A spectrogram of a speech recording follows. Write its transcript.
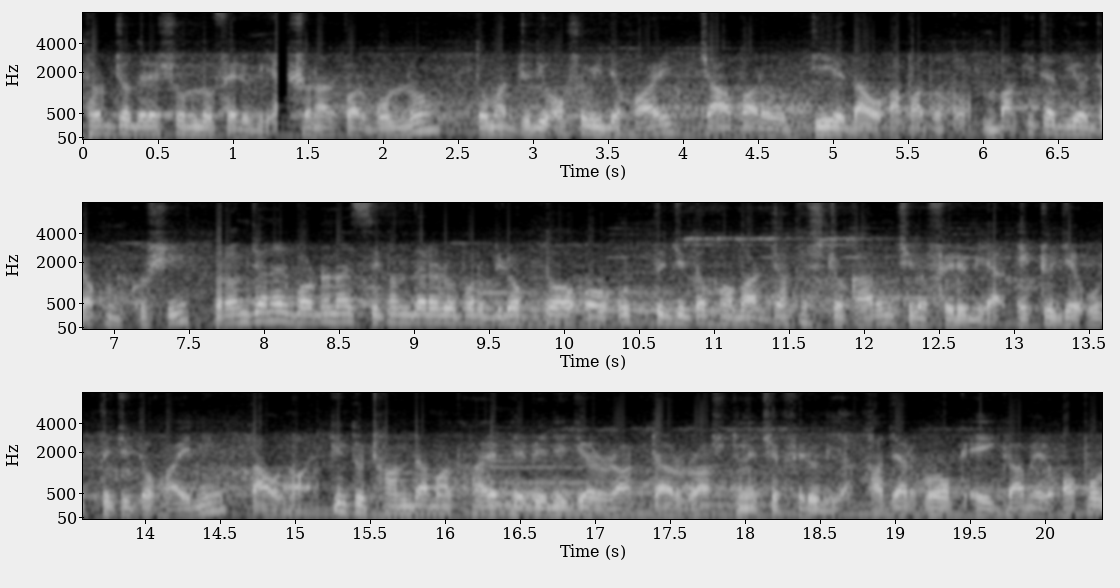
ধৈর্য ধরে শুনলো ফেরুমিয়া। শোনার পর বলল, তোমার যদি অসুবিধে হয়, যা পারো দিয়ে দাও আপাতত। বাকিটা দিও যখন খুশি। রমজানের বর্ণনায় সিকান্দারের উপর বিরক্ত ও উত্তেজিত হবার যথেষ্ট কারণ ছিল ফেরুমিয়ার। একটু যে উত্তেজিত হয়নি, তাও নয়। কিন্তু ঠান্ডা মাথায় ভেবে নিজের রাগটার রাশ টেনেছে ফেরুমিয়া। হাজার হোক, এই গ্রামের অপর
